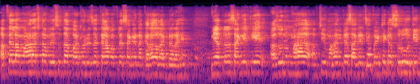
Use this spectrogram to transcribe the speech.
आपल्याला महाराष्ट्रामध्ये सुद्धा पाठवण्याचं काम आपल्या सगळ्यांना करावं लागणार आहे. मी आपल्याला सांगेल की अजून महा आमची महाविकास आघाडीच्या बैठका सुरू होतील.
